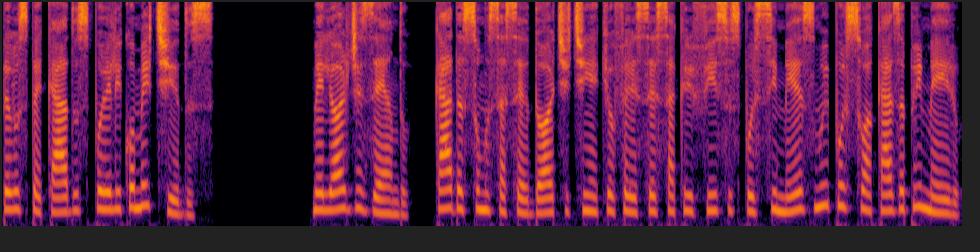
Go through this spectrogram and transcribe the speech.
pelos pecados por ele cometidos. Melhor dizendo, cada sumo sacerdote tinha que oferecer sacrifícios por si mesmo e por sua casa primeiro,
